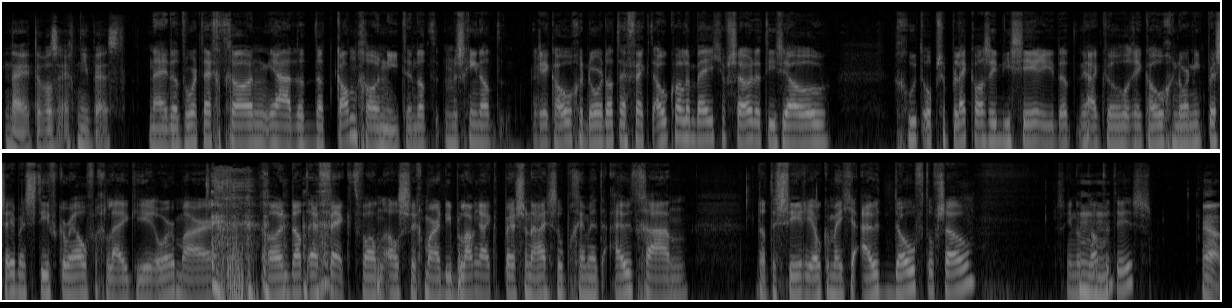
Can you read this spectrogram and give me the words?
nee, dat was echt niet best. Nee, dat wordt echt gewoon, ja, dat, dat kan gewoon niet. En dat misschien had Rick Hoger door dat effect ook wel een beetje of zo. Dat hij zo goed op zijn plek was in die serie. Dat, ja, ik wil Rick Hogendoor niet per se met Steve Carell vergelijken hier hoor. Maar gewoon dat effect van als zeg maar die belangrijke personages op een gegeven moment uitgaan. Dat de serie ook een beetje uitdooft of zo. Misschien dat Mhm. dat het is. Ja.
